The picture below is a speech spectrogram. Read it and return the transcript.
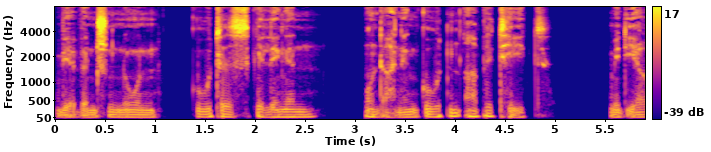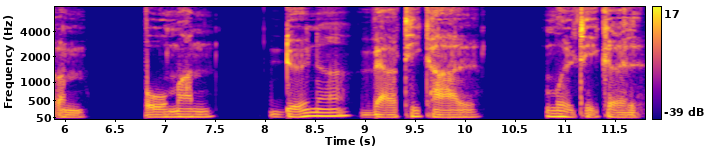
Wir wünschen nun gutes Gelingen und einen guten Appetit mit Ihrem Bohmann Döner Vertikal Multigrill.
